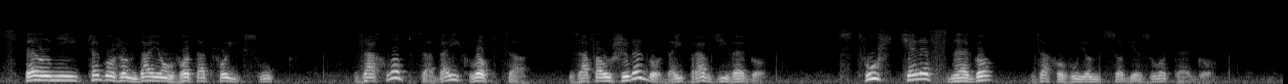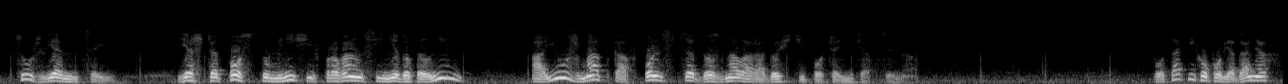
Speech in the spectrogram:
spełnij, czego żądają wota Twoich sług. Za chłopca daj chłopca, za fałszywego daj prawdziwego. Stwórz cielesnego, zachowując sobie złotego. Cóż więcej, jeszcze postu mnisi w Prowansji nie dopełnili, a już matka w Polsce doznała radości poczęcia syna. Po takich opowiadaniach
